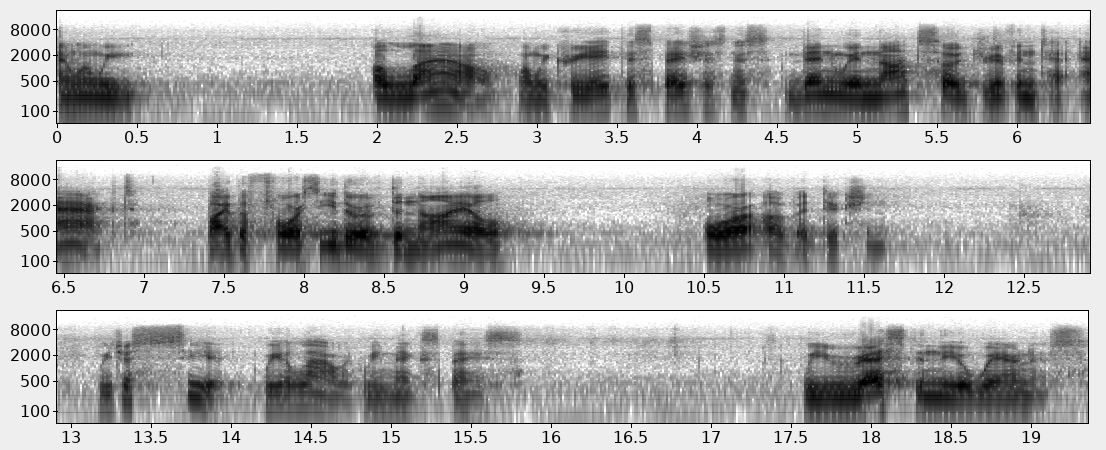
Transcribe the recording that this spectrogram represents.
And when we allow, when we create this spaciousness, then we're not so driven to act by the force either of denial or of addiction. We just see it, we allow it, we make space we rest in the awareness.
